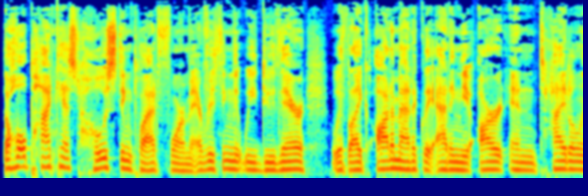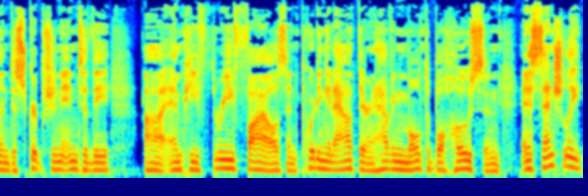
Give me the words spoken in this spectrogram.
the whole podcast hosting platform, everything that we do there with like automatically adding the art and title and description into the uh, MP3 files and putting it out there and having multiple hosts and, and essentially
